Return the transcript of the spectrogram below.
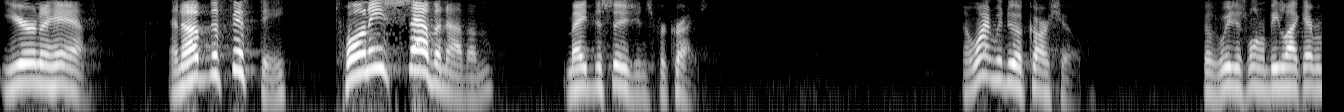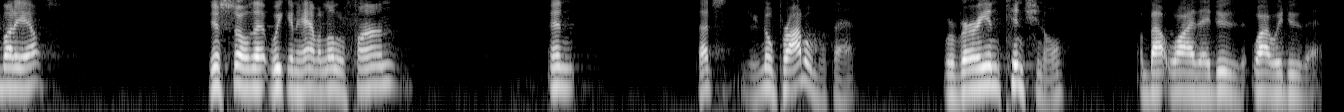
year and a half. And of the 50, 27 of them made decisions for Christ. Now, why didn't we do a car show? Because we just want to be like everybody else? Just so that we can have a little fun and that's there's no problem with that. We're very intentional about why they do why we do that.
